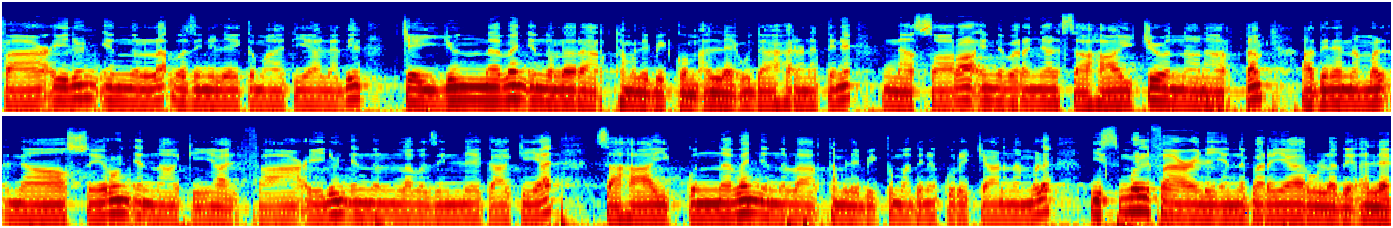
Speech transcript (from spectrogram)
ഫായിലുൻ എന്നുള്ള വസിനിലേക്ക് മാറ്റിയാൽ അതിൽ ചെയ്യുന്നവൻ എന്നുള്ള ഒരു അർത്ഥം ലഭിക്കും. അല്ലേ? ഉദാഹരണത്തിന് നസറ എന്ന് പറഞ്ഞാൽ സഹായിച്ചു എന്നാണ് അർത്ഥം. അതിനെ നമ്മൾ നാസിറുൻ എന്നാക്കിയാൽ ഫായിലുൻ എന്നുള്ള വസിനിലേക്കാക്കിയാൽ സഹായിക്കുന്നവൻ എന്നുള്ള അർത്ഥം ലഭിക്കും. അതിനെക്കുറിച്ചാണ് നമ്മൾ ഇസ്മുൽ ഫായിലി എന്ന് പറയാറുള്ളത്. അല്ലേ?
